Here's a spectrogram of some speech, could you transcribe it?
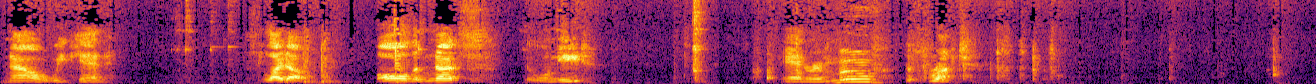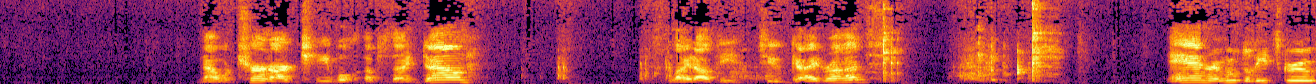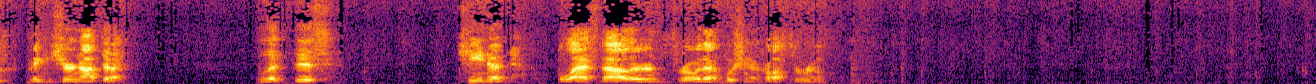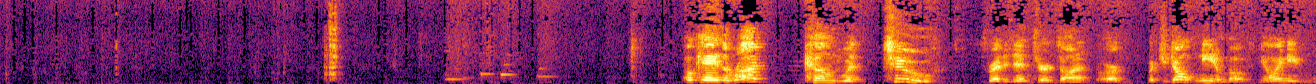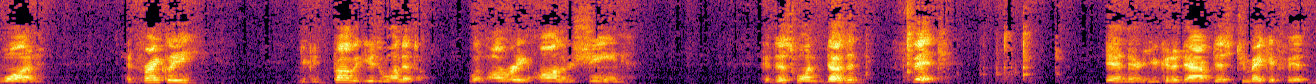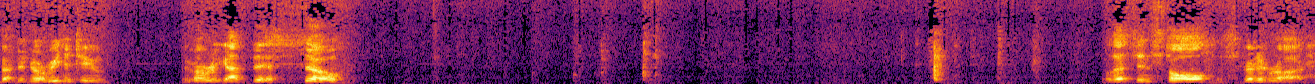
Now we can slide out all the nuts that we'll need and remove the front. Now we'll turn our table upside down, slide out the two guide rods, and remove the lead screw, making sure not to let this T-nut blast out of there and throw that bushing across the room. Okay, the rod comes with two threaded inserts on it, or but you don't need them both. You only need one. And frankly, you could probably use the one that was already on the machine because this one doesn't fit in there. You can adapt this to make it fit, but there's no reason to. We've already got this. So, let's install the threaded rod.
